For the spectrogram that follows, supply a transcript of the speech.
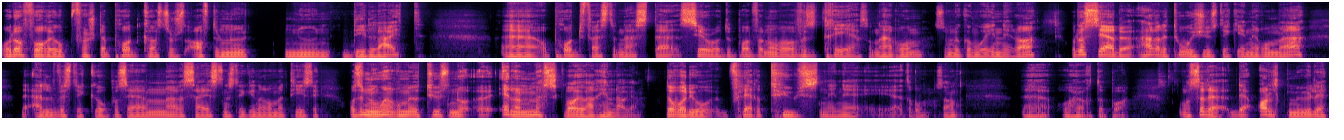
Og da får jeg opp første Podcasters Afternoon Delight. Eh, og Podfest er neste. Zero to Podfest. Nå var det faktisk tre sånne her rom som du kan gå inn i. da. Og da ser du, her er det 22 stykker inne i rommet. Det er 11 stykker oppe på scenen. Her er 16 stykker inne i rommet. 10 stykker. Og så noen rom er jo 1000. Eh, Elon Musk var jo her hin dagen. Da var det jo flere tusen inne i et rom sant? Eh, og hørte på. Og så er det, det er alt mulig.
